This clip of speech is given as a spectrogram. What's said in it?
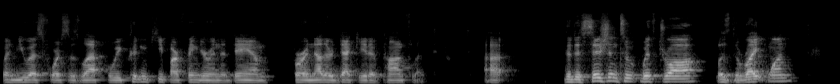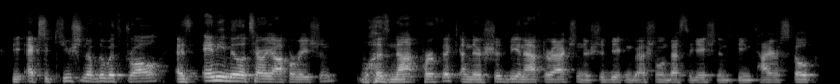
when US forces left, but we couldn't keep our finger in the dam for another decade of conflict. Uh, the decision to withdraw was the right one. The execution of the withdrawal, as any military operation, was not perfect, and there should be an after action. There should be a congressional investigation into the entire scope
